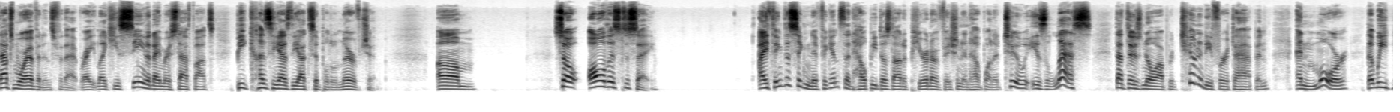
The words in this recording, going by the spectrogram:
that's more evidence for that, right? Like he's seeing the Nightmare Staff bots because he has the occipital nerve chip. Um, so all this to say, I think the significance that Helpy does not appear in our vision in Help Wanted 2 is less that there's no opportunity for it to happen, and more that we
